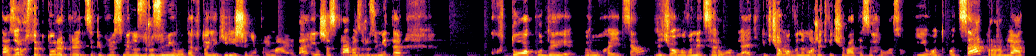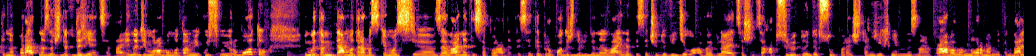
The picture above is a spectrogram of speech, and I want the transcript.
Та з структури, в принципі, плюс-мінус зрозуміло, де хто які рішення приймає. Та інша справа зрозуміти, хто куди рухається, для чого вони це роблять, і в чому вони можуть відчувати загрозу. І от оце проробляти наперед не завжди вдається. Та іноді ми робимо там якусь свою роботу, і ми там йдемо, треба з кимось е, зайлайнитися, порадитися. Ти приходиш до людини лайнитися чи до відділу, а виявляється, що це абсолютно йде всупереч там їхнім не знаю правилам, нормам і так далі.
